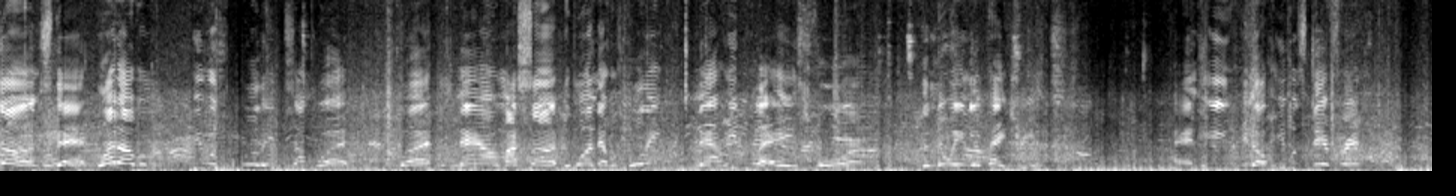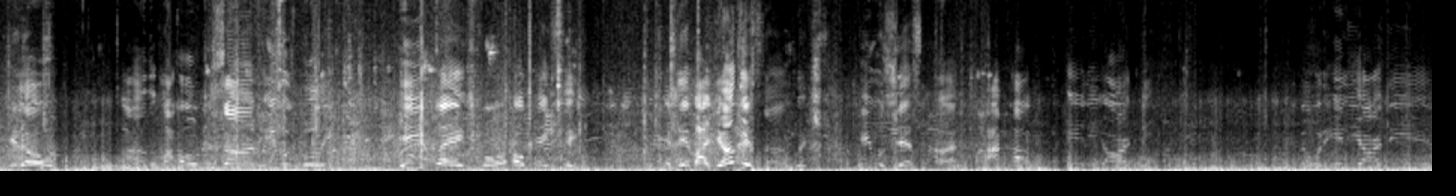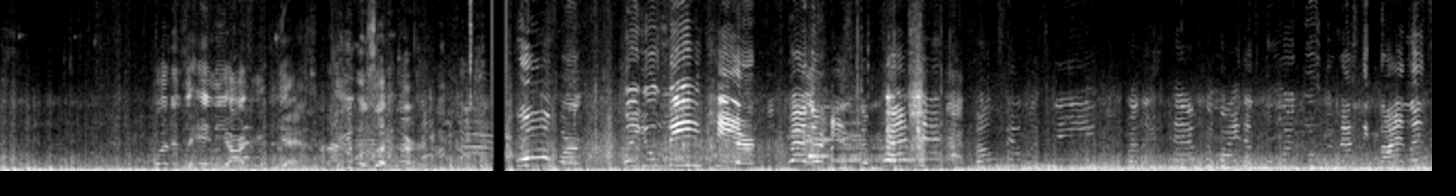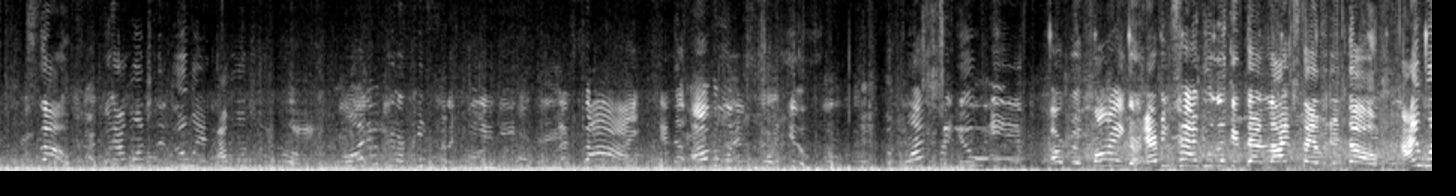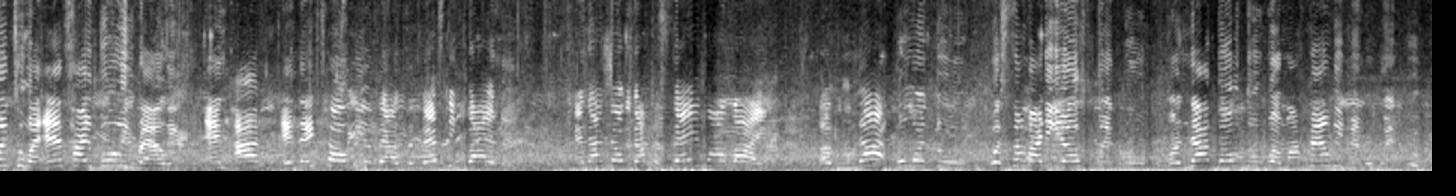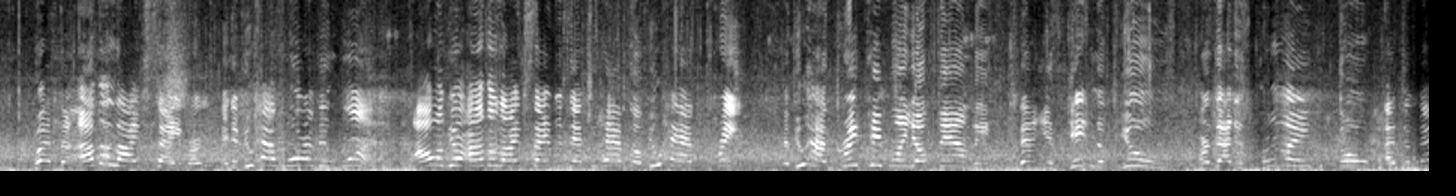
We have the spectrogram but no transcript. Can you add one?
sons that one of them, he was bullied somewhat, but now my son, the one that was bullied, now he plays for the New England Patriots. And he, you know, he was different. You know, my other, my older son, he was bullied. He plays for OKC. And then my youngest son, which he was just, uh, So if you have three, if you have three people in your family that is getting abused or that is going through a domestic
